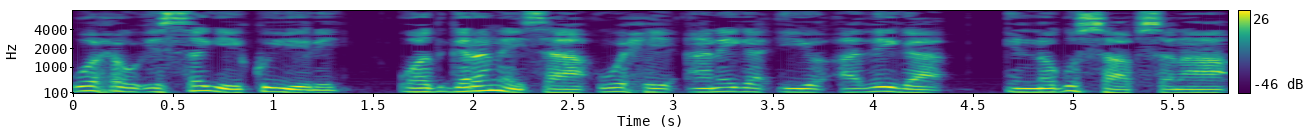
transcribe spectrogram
wuxuu isagii ku yidhi waad garanaysaa wixii aniga iyo adiga inagu saabsanaa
